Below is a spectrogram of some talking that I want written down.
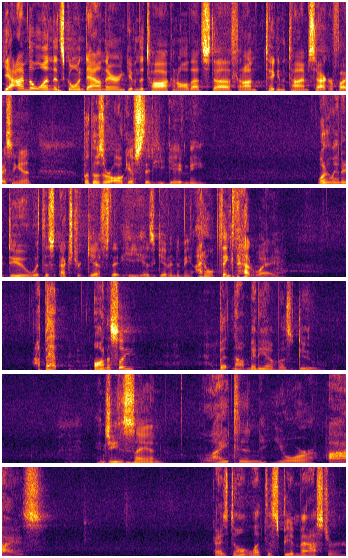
Yeah, I'm the one that's going down there and giving the talk and all that stuff, and I'm taking the time, sacrificing it, but those are all gifts that he gave me. What am I going to do with this extra gift that he has given to me? I don't think that way. I bet, honestly, I bet not many of us do. And Jesus saying, lighten your eyes. Guys, don't let this be a master.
